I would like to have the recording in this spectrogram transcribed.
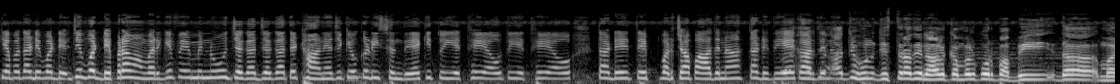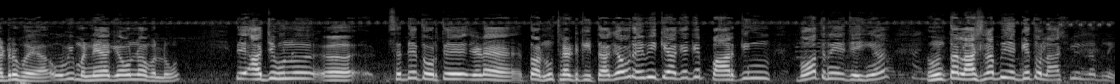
ਕਿ ਆਪਾਂ ਤੁਹਾਡੇ ਵੱਡੇ ਜੇ ਵੱਡੇ ਭਰਾਵਾਂ ਵਰਗੇ ਫਿਰ ਮੈਨੂੰ ਜਗ੍ਹਾ ਜਗ੍ਹਾ ਤੇ ਥਾਣਿਆਂ 'ਚ ਕਿਉਂ ਘੜੀਸੰਦੇ ਆ ਕਿ ਤੁਸੀਂ ਇੱਥੇ ਆਓ ਤੁਸੀਂ ਇੱਥੇ ਆਓ ਤੁਹਾਡੇ ਤੇ ਪਰਚਾ ਪਾ ਦੇਣਾ ਤੁਹਾਡੇ ਤੇ ਇਹ ਕਰ ਦੇਣਾ। ਅੱਜ ਹੁਣ ਜਿਸ ਤਰ੍ਹਾਂ ਦੇ ਨਾਲ ਕਮਲ ਕੌਰ ਭਾਬੀ ਦਾ ਮਰਡਰ ਹੋਇਆ, ਉਹ ਵੀ ਮੰਨਿਆ ਗਿਆ ਉਹਨਾਂ ਵੱਲੋਂ। ਤੇ ਅੱਜ ਹੁਣ ਸਿੱਧੇ ਤੌਰ ਤੇ ਜਿਹੜਾ ਤੁਹਾਨੂੰ ਥ੍ਰੈਟ ਕੀਤਾ ਗਿਆ। ਔਰ ਇਹ ਵੀ ਕਿਹਾ ਗਿਆ ਕਿ ਪਾਰਕਿੰਗ ਬਹੁਤ ਨੇ ਅਜਿਹੀਆਂ ਹੁਣ ਤਾਂ ਲਾਸ਼ ਲੱਭੀ ਅੱਗੇ ਤੋਂ ਲਾਸ਼ ਵੀ ਨਹੀਂ ਲੱਭਣੀ।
